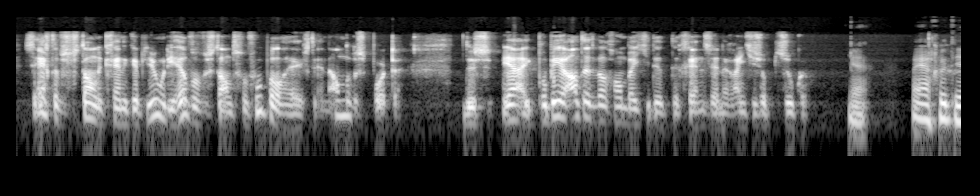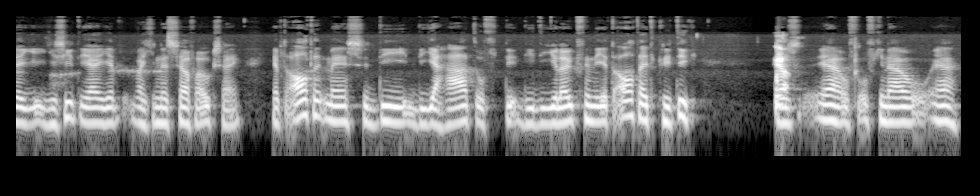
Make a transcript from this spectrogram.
Het is echt een verstandelijk gehandicapte jongen die heel veel verstand van voetbal heeft en andere sporten. Dus ja, ik probeer altijd wel gewoon een beetje de, de grenzen en de randjes op te zoeken. Ja, maar ja, goed. Ja, je, je ziet, ja, je hebt, wat je net zelf ook zei. Je hebt altijd mensen die, die je haat of die, die, die je leuk vinden. Je hebt altijd kritiek. Ja. Dus, ja of, of je nou, ja,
